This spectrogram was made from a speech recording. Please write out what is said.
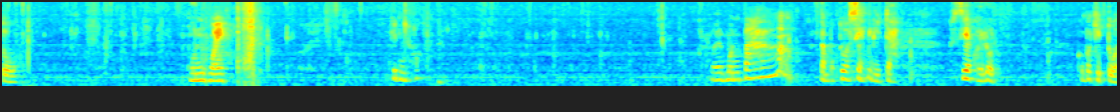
โตหุนหวย กินครับเฮ้ยหมุนป้าตำบักตัวเสียบอีดีจ้ะเสียบข่อยหลดก็มาคิดตัว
